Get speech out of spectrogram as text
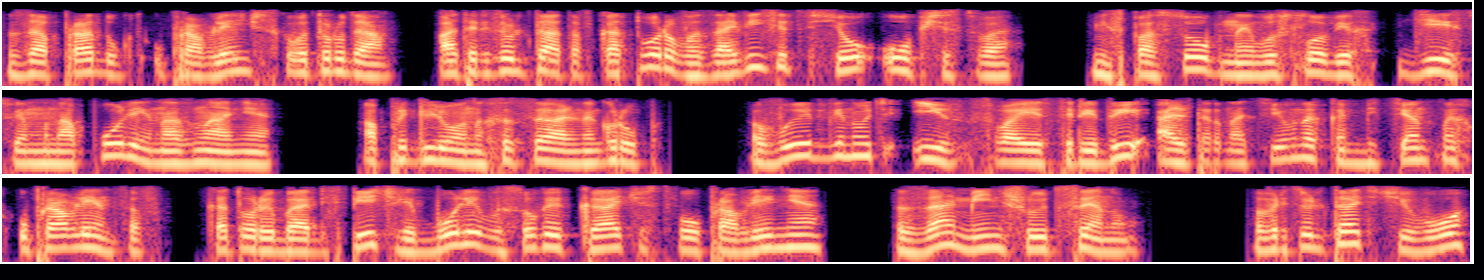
за продукт управленческого труда, от результатов которого зависит все общество, неспособное в условиях действия монополии на знания определенных социальных групп выдвинуть из своей среды альтернативных компетентных управленцев, которые бы обеспечили более высокое качество управления за меньшую цену, в результате чего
